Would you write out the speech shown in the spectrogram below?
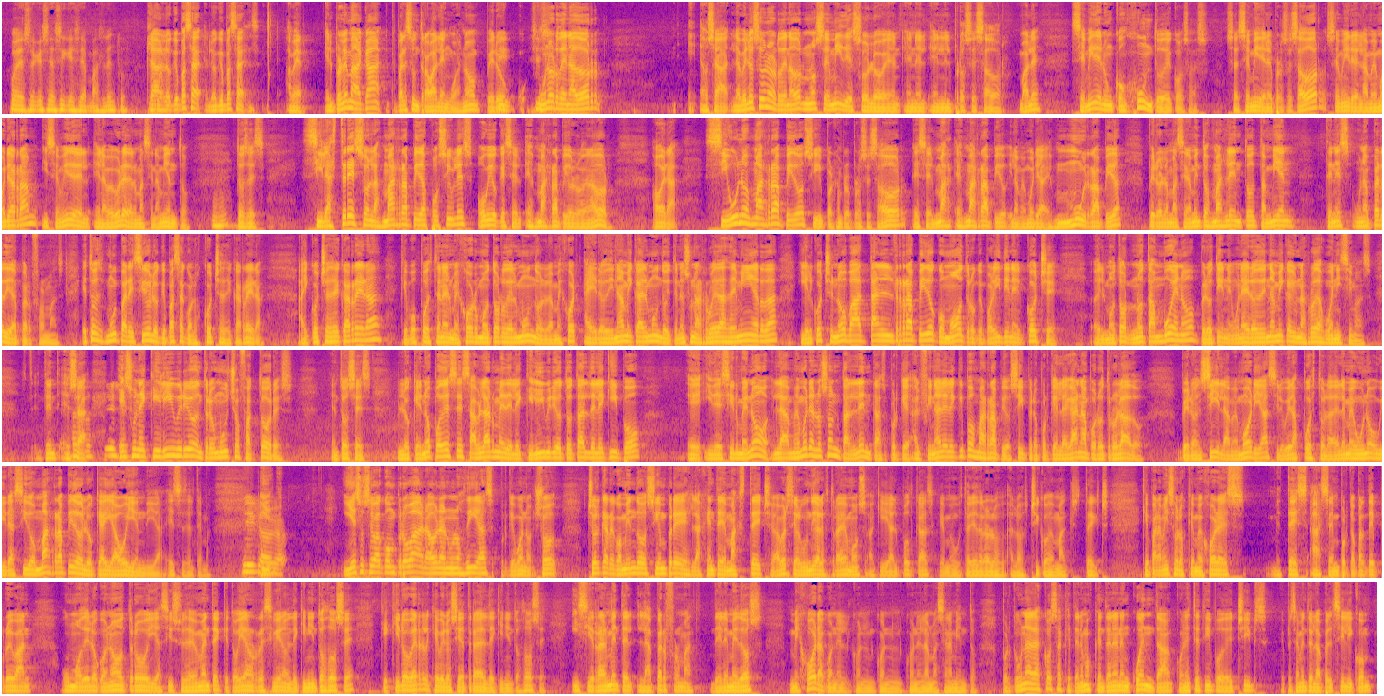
puede ser que sea así que sea más lento. Claro, lo que pasa, lo que pasa es, a ver, el problema de acá, que parece un trabalenguas, ¿no? Pero Sí, cu- sí, un sí. ordenador, eh, o sea, la velocidad de un ordenador no se mide solo en, en el, en el procesador, ¿vale? Se mide en un conjunto de cosas. O sea, se mide en el procesador, se mide en la memoria RAM y se mide en, en la memoria de almacenamiento. Entonces, si las tres son las más rápidas posibles, obvio que es, el- es más rápido el ordenador. Ahora, si uno es más rápido, si por ejemplo el procesador es, el más, es más rápido y la memoria es muy rápida, pero el almacenamiento es más lento, también tenés una pérdida de performance. Esto es muy parecido a lo que pasa con los coches de carrera. Hay coches de carrera que vos podés tener el mejor motor del mundo, la mejor aerodinámica del mundo y tenés unas ruedas de mierda y el coche no va tan rápido como otro que por ahí tiene el coche, el motor no tan bueno, pero tiene una aerodinámica y unas ruedas buenísimas. O sea, es un equilibrio entre muchos factores. Entonces, lo que no podés es hablarme del equilibrio total del equipo eh, y decirme, no, las memorias no son tan lentas, porque al final el equipo es más rápido, sí, pero porque le gana por otro lado. Pero en sí, la memoria, si le hubieras puesto la del M1, hubiera sido más rápido de lo que hay hoy en día. Ese es el tema. Sí, claro, Y- claro. y eso se va a comprobar ahora en unos días, porque bueno, yo, yo el que recomiendo siempre es la gente de Max Tech, a ver si algún día los traemos aquí al podcast, que me gustaría traer a los, a los chicos de Max Tech, que para mí son los que mejores test hacen, porque aparte prueban un modelo con otro y así sucesivamente, que todavía no recibieron el de 512, que quiero ver qué velocidad trae el de 512. Y si realmente la performance del M2 mejora con el, con, con- el almacenamiento. Porque una de las cosas que tenemos que tener en cuenta con este tipo de chips, especialmente el Apple Silicon,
